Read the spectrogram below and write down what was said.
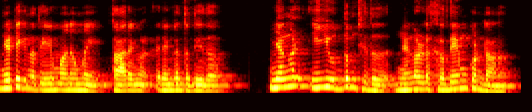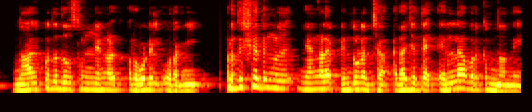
ഞെട്ടിക്കുന്ന തീരുമാനവുമായി താരങ്ങൾ രംഗത്തെത്തിയത്. ഞങ്ങൾ ഈ യുദ്ധം ചെയ്തത് ഞങ്ങളുടെ ഹൃദയം കൊണ്ടാണ്. നാൽപ്പത് ദിവസം ഞങ്ങൾ റോഡിൽ ഉറങ്ങി. പ്രതിഷേധങ്ങളിൽ ഞങ്ങളെ പിന്തുണച്ച രാജ്യത്തെ എല്ലാവർക്കും നന്ദി.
